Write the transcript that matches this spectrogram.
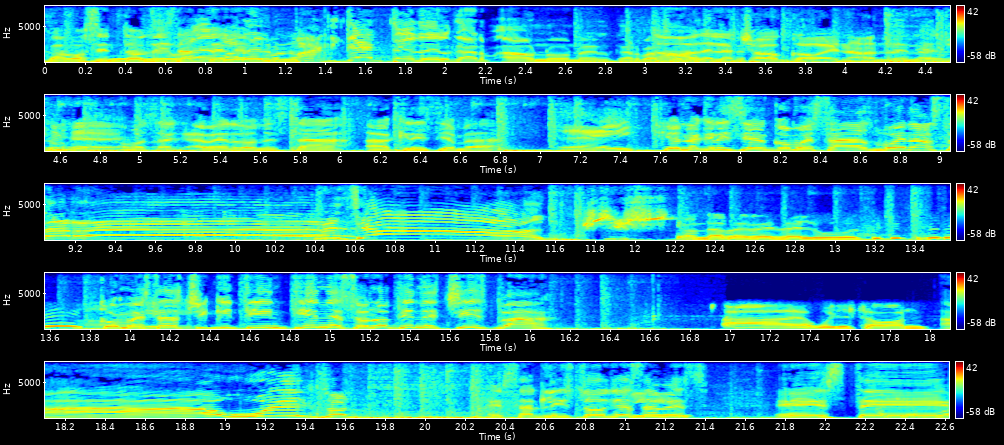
Vamos entonces al teléfono. El paquete del garbanzo. Ah, no, no, el garbanzo. No, de la Choco, güey, no, de la Choco. Vamos a, a ver dónde está a Cristian, ¿verdad? ¡Ey! ¿Qué onda, Cristian? ¿Cómo estás? ¡Buenas tardes! ¡Cristian! ¿Qué onda, bebés de luz? ¿Cómo estás, chiquitín? ¿Tienes o no tienes chispa? Ah, Wilson. Ah, Wilson. ¿Estás listo? Ya sabes. Este.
